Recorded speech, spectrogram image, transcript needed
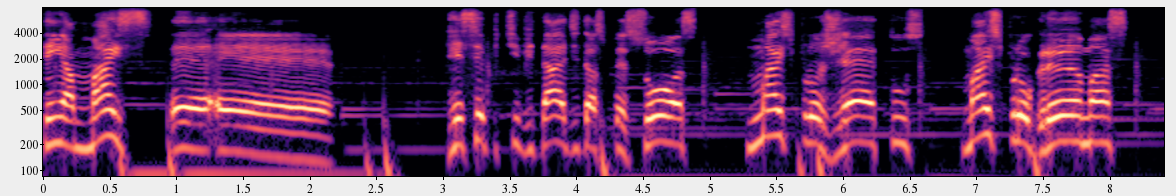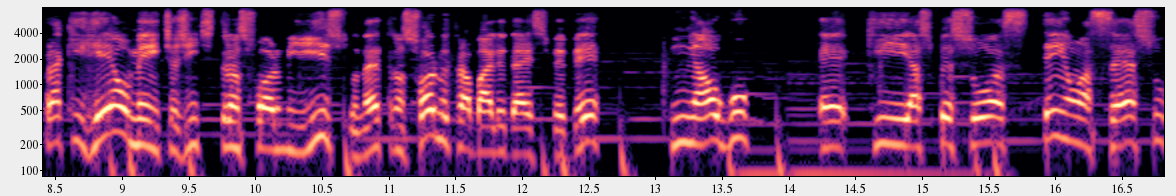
tenha mais é, é, receptividade das pessoas, mais projetos, mais programas, para que realmente a gente transforme isso, né, transforme o trabalho da SBB em algo é, que as pessoas tenham acesso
